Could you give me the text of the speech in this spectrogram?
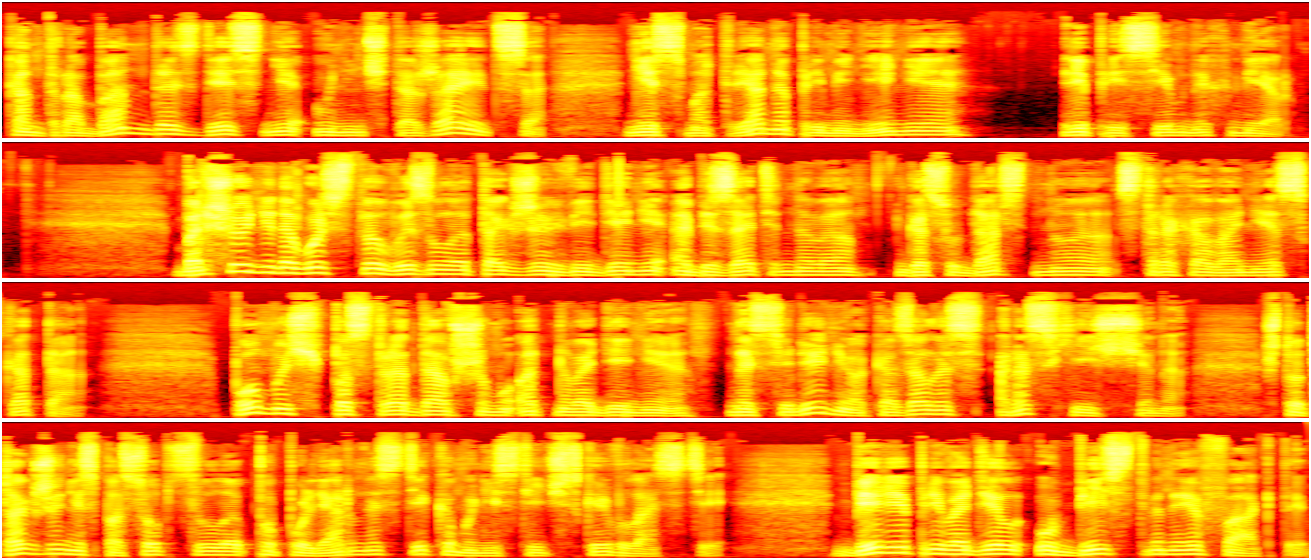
контрабанда здесь не уничтожается, несмотря на применение репрессивных мер. Большое недовольство вызвало также введение обязательного государственного страхования скота – Помощь пострадавшему от наводнения населению оказалась расхищена, что также не способствовало популярности коммунистической власти. Берия приводил убийственные факты.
